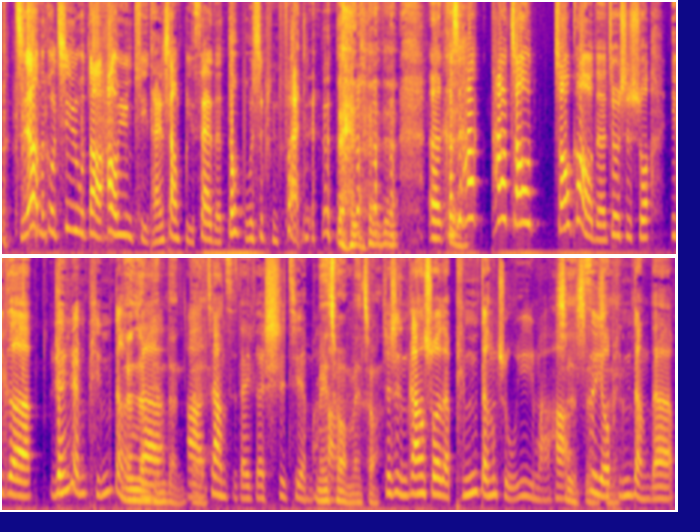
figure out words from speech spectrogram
只要能够进入到奥运体坛上比赛的，都不是平凡人。对对对，呃，可是他他昭昭告的就是说一个人人平等的人人平等啊这样子的一个世界嘛，没错没错，就是你刚刚说的平等主义嘛，哈，是是是。自由平等的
